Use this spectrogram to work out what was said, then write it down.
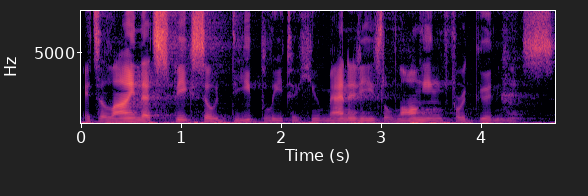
It's a line that speaks so deeply to humanity's longing for goodness.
